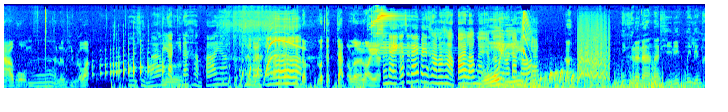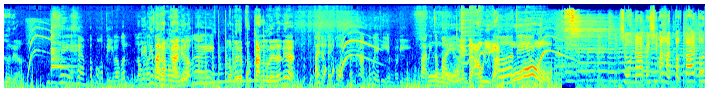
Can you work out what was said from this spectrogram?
ครับผมอืม แต่เริ่มหิวแล้วอะเออ หิวมากเลยอยากกินอาหารใต้อะใช่ไหมอยากกินแบบรสจัดๆอร่อยๆอะไหนๆก็จะได้ไปทานอาหารใต้แล้วไงโอ้แอมก็ยเรียนแล้วกันดีเนาะนี่คือนานๆมาทีนี่ไม่เลี้ยงเพื่อนเลยเหรอให้แอมก็ปกติเราก็เรานี่ก็นี่มาทำงานนี่จ่ยบ่อยแล้วไงเราไม่ได้พกตังค์มาเลยนะเนี่ยไปเดี๋ยวไปกดมันผ่านตู้ ATM พอดีร้านที่จะไปโอ้โหอะยังจะเอาอีกอะเออโอ้จริง ช่วงหน้าไปชิมอาหารปักใต้ต้น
